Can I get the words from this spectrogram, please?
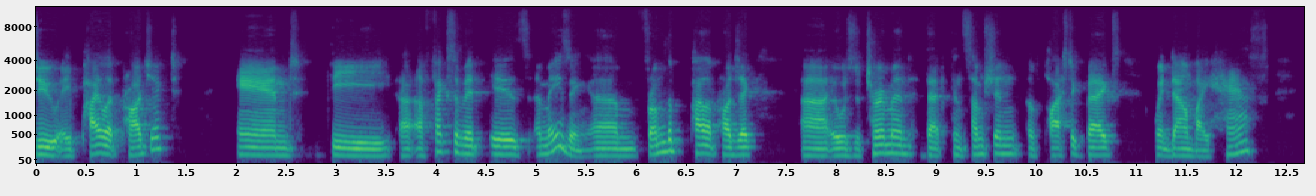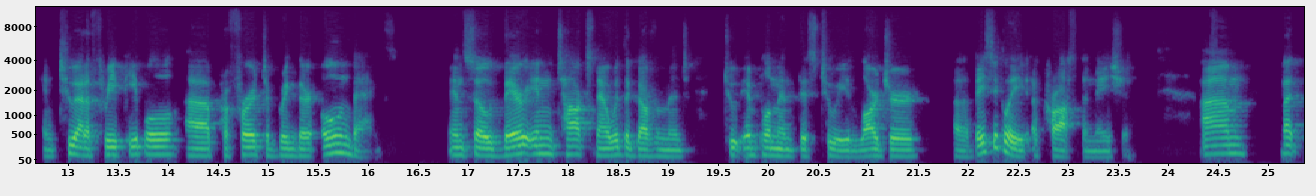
do a pilot project and the uh, effects of it is amazing um, from the pilot project uh, it was determined that consumption of plastic bags went down by half and two out of three people uh, preferred to bring their own bags and so they're in talks now with the government to implement this to a larger uh, basically across the nation um, but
